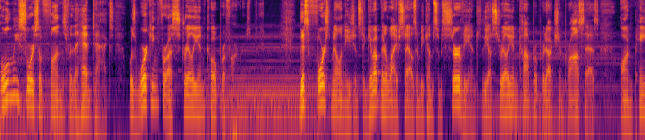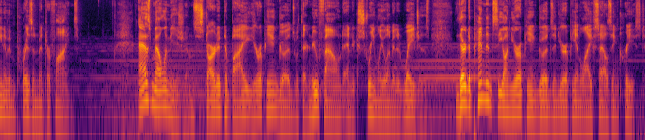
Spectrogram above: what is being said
only source of funds for the head tax was working for Australian copra farmers. This forced Melanesians to give up their lifestyles and become subservient to the Australian copra production process on pain of imprisonment or fines. As Melanesians started to buy European goods with their newfound and extremely limited wages, their dependency on European goods and European lifestyles increased.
